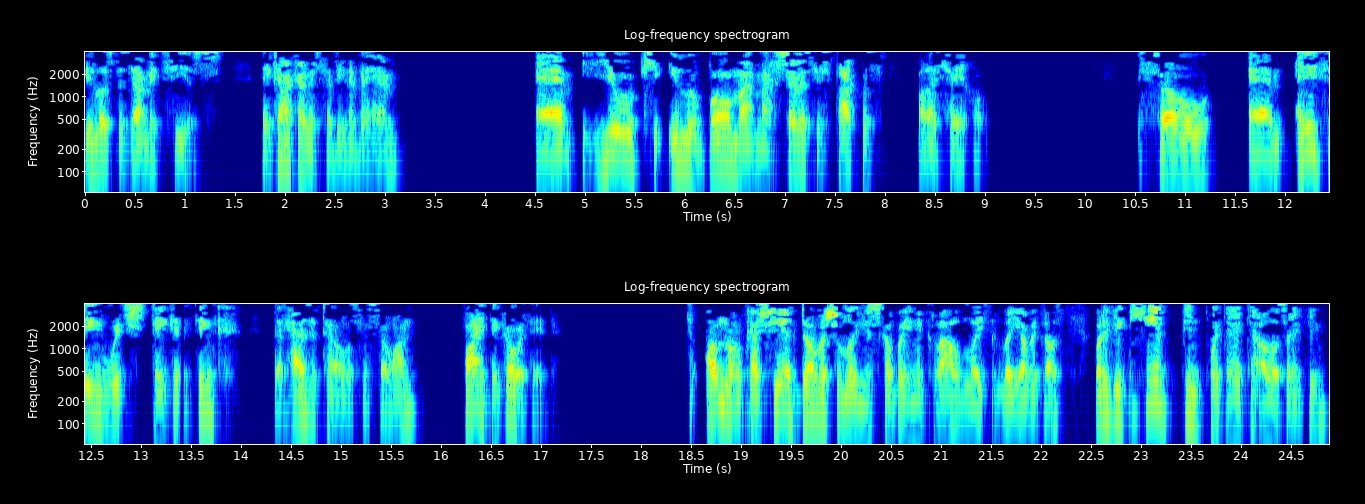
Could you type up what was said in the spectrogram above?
ilos behem. Um, ki ilu bo machsheves istakus. So, um, anything which they can think that has a telos and so on, fine, they go with it. But if you can't pinpoint any telos or anything.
